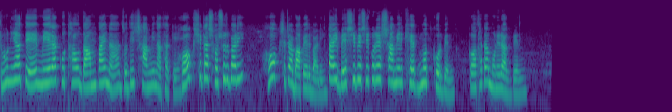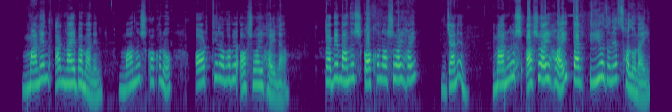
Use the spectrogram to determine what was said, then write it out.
দুনিয়াতে মেয়েরা কোথাও দাম পায় না যদি স্বামী না থাকে। হোক সেটা শ্বশুর বাড়ি, হোক সেটা বাপের বাড়ি। তাই বেশি বেশি করে স্বামীর খেদমত করবেন, কথাটা মনে রাখবেন। মানেন আর নাইবা মানেন, মানুষ কখনো অর্থের অভাবে অসহায় হয় না। তবে মানুষ কখন অসহায় হয় জানেন? মানুষ অসহায় হয় তার প্রিয়জনের ছলনায়।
